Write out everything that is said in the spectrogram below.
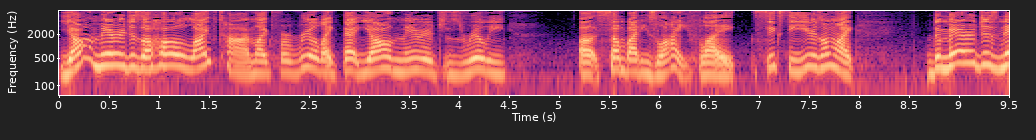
y'all marriage is a whole lifetime like for real like that y'all marriage is really uh somebody's life like 60 years. I'm like the marriage is now.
